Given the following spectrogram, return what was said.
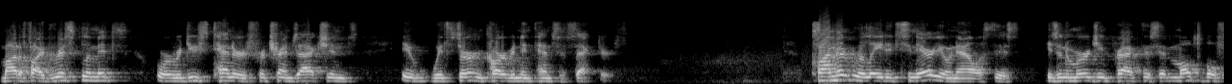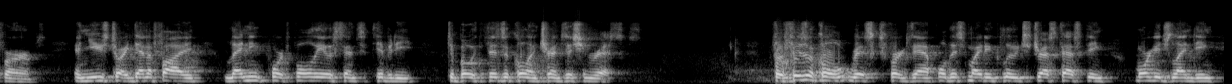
modified risk limits, or reduced tenors for transactions with certain carbon intensive sectors. Climate related scenario analysis is an emerging practice at multiple firms and used to identify lending portfolio sensitivity to both physical and transition risks. For physical risks, for example, this might include stress testing mortgage lending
